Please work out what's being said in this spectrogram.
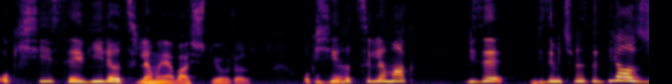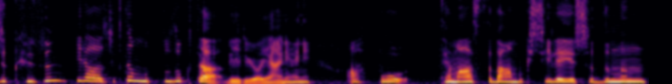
o kişiyi sevgiyle hatırlamaya başlıyoruz. O kişiyi hı. hatırlamak bize bizim içimizde birazcık hüzün, birazcık da mutluluk da veriyor. Yani hani ah bu teması ben bu kişiyle yaşadığımın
